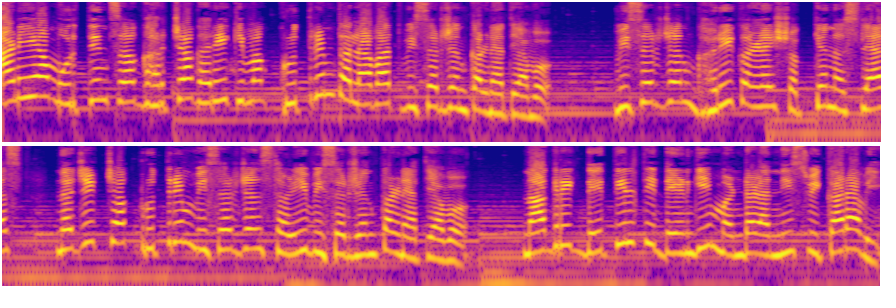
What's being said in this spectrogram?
आणि या मूर्तींचं घरच्या घरी किंवा कृत्रिम तलावात विसर्जन करण्यात यावं. विसर्जन घरी करणे शक्य नसल्यास नजीकच्या कृत्रिम विसर्जन स्थळी विसर्जन करण्यात यावं. नागरिक देतील ती देणगी मंडळांनी स्वीकारावी.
